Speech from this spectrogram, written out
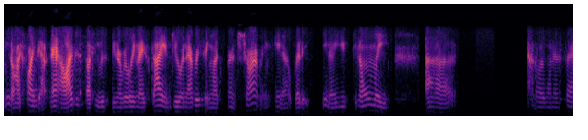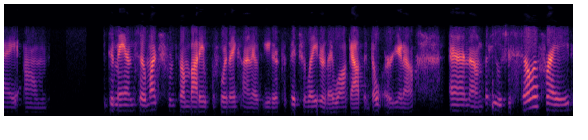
you know, I find out now. I just thought he was being a really nice guy and doing everything like Prince Charming, you know. But it, you know, you can only uh, how do I want to say um, demand so much from somebody before they kind of either capitulate or they walk out the door, you know. And um, but he was just so afraid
